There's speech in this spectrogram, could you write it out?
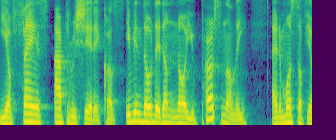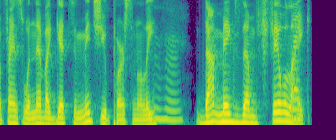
your fans appreciate it because even though they don't know you personally and most of your friends will never get to meet you personally mm-hmm. that makes them feel like,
